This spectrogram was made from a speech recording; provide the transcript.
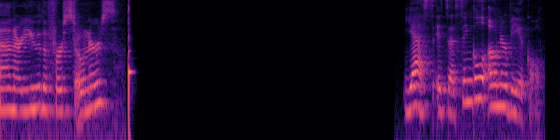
And are you the first owners? Yes, it's a single owner vehicle.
